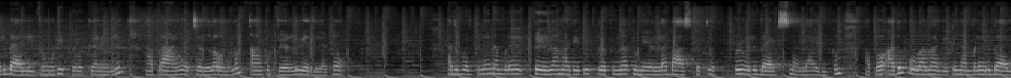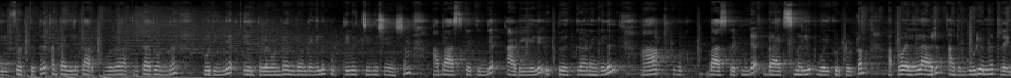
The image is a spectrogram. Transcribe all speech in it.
ഒരു ബാലീഫും കൂടി ഇട്ട് വെക്കുകയാണെങ്കിലും ആ പ്രാണി വെച്ചുള്ള ഒന്നും ആ കുപ്പികളിൽ വരില്ല കേട്ടോ. അതുപോലെ തന്നെ നമ്മൾ കഴുകാൻ വേണ്ടിയിട്ട് ഇട്ട് വെക്കുന്ന തുണികളുടെ ബാസ്ക്കറ്റ് എപ്പോഴും ഒരു ബാഡ് സ്മെല്ലായിരിക്കും അപ്പോൾ അതും പോകാൻ വേണ്ടിയിട്ട് നമ്മൾ ഒരു ബാലീഫ് എടുത്തിട്ട് അത് അതിൽ കർപ്പൂരം ആക്കിയിട്ട് അതൊന്ന് പൊതിഞ്ഞ് ഈർക്കള കൊണ്ട് എന്തുകൊണ്ടെങ്കിലും കുത്തി വെച്ചതിന് ശേഷം ആ ബാസ്ക്കറ്റിന്റെ അടിയിൽ ഇട്ട് വെക്കുകയാണെങ്കിലും ആ ബാസ്ക്കറ്റിന്റെ ബാഡ് സ്മെല്ല് പോയി കിട്ടും അപ്പോൾ എല്ലാവരും അതും കൂടി ഒന്ന് ട്രൈ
